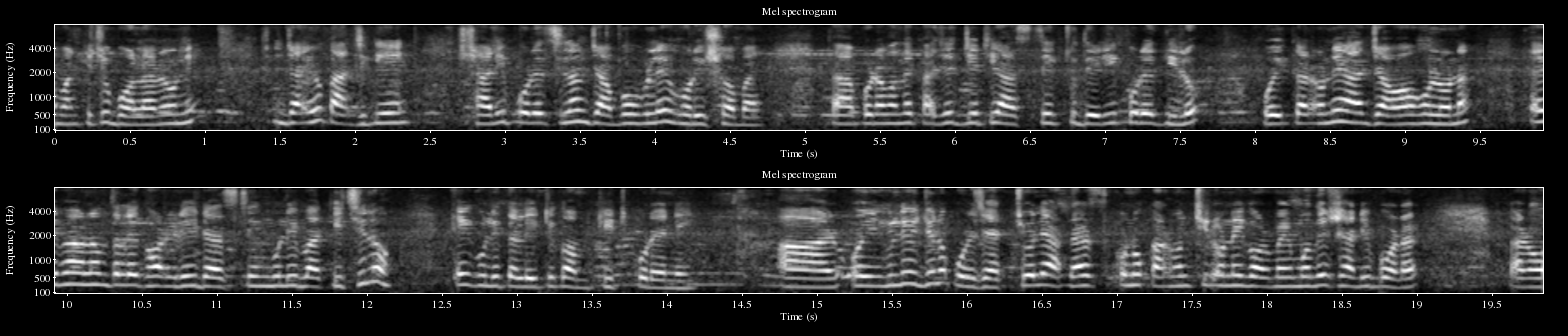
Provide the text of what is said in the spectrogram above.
আমার কিছু বলারও নেই। যাই হোক, আজকে শাড়ি পরেছিলাম, যাব বলে হরিসভায়। তারপর আমাদের কাজের যেটি আসতে একটু দেরি করে দিল, ওই কারণে আর যাওয়া হলো না। তাই ভাবলাম তাহলে ঘরের এই ডাস্টিংগুলি বাকি ছিল এইগুলি তাহলে একটু কমপ্লিট করে নেই। আর ওইগুলি ওই জন্য পড়েছে অ্যাকচুয়ালি আদার্স কোনো কারণ ছিল না এই গরমের মধ্যে শাড়ি পরার। কারণ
